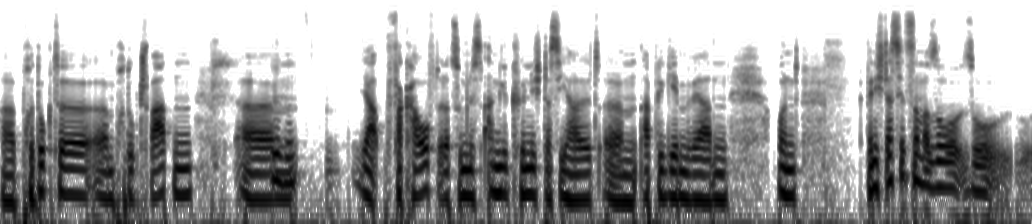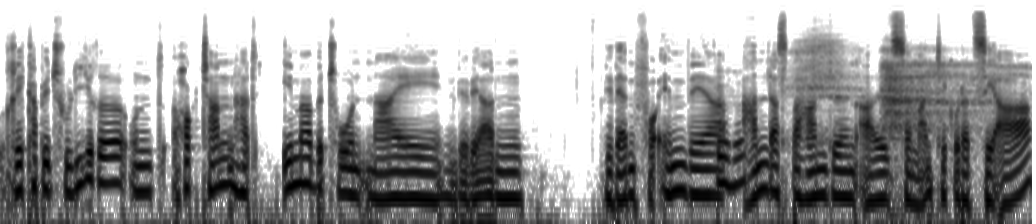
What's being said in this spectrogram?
äh, Produkte, ähm, Produktsparten ähm, ja, verkauft oder zumindest angekündigt, dass sie halt ähm, abgegeben werden. Und wenn ich das jetzt nochmal so, so rekapituliere und Hoktan hat immer betont, nein, wir werden, wir werden VMware anders behandeln als Semantic oder CA.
